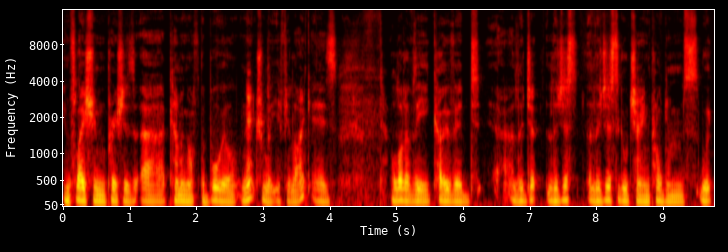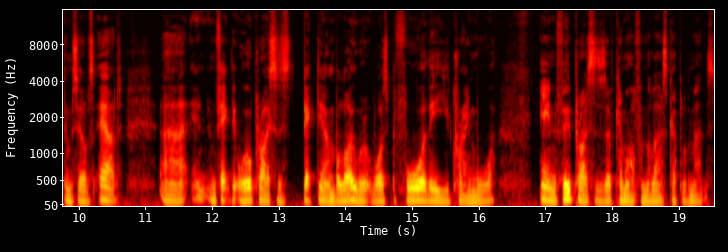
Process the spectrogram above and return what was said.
inflation pressures are coming off the boil naturally, if you like, as a lot of the COVID uh, logis- logistical chain problems work themselves out, Uh, in fact, the oil price is back down below where it was before the Ukraine war, and food prices have come off in the last couple of months.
